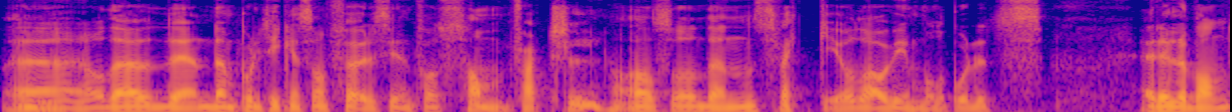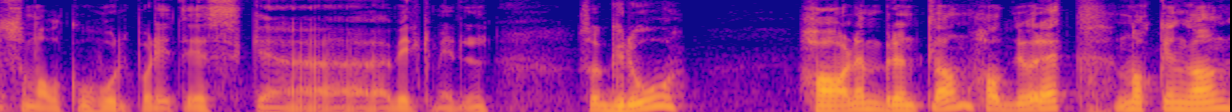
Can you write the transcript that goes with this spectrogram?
Mm. Eh, og det er den, den, politikken som føres innenfor samferdsel, altså den svekker jo da Vinmonopolets relevant som alkoholpolitisk eh, virkemiddel. Så Gro Harlem Brundtland hadde jo rett nok en gang.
